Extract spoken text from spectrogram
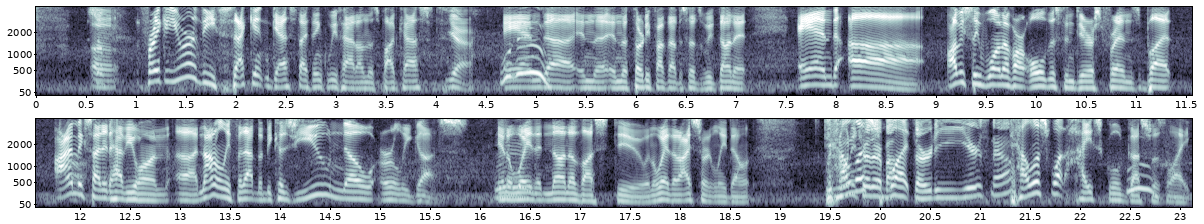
So, Frankie, you are the second guest I think we've had on this podcast. Yeah. and uh, in the in the 35 episodes we've done it, and uh, obviously one of our oldest and dearest friends. But I'm excited to have you on, uh, not only for that, but because you know early Gus in a way that none of us do, in a way that I certainly don't. We've known each us other about what 30 years now. tell us what high school Gus was like.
